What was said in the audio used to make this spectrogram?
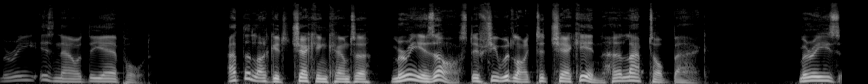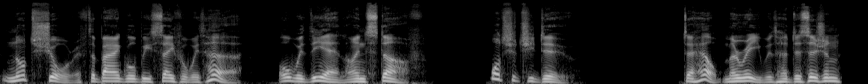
Marie is now at the airport. At the luggage check-in counter, Marie is asked if she would like to check in her laptop bag. Marie's not sure if the bag will be safer with her or with the airline staff. What should she do? To help Marie with her decision,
